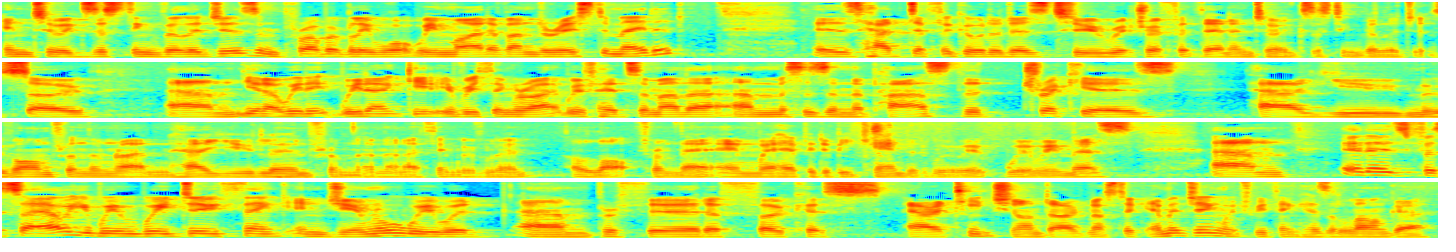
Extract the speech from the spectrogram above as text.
into existing villages, and probably what we might have underestimated is how difficult it is to retrofit that into existing villages. So, um, you know, we we don't get everything right. We've had some other um, misses in the past. The trick is how you move on from them, right, and how you learn from them. And I think we've learned a lot from that, and we're happy to be candid where we, where we miss. Um, it is for sale. We, we do think, in general, we would um, prefer to focus our attention on diagnostic imaging, which we think has a longer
